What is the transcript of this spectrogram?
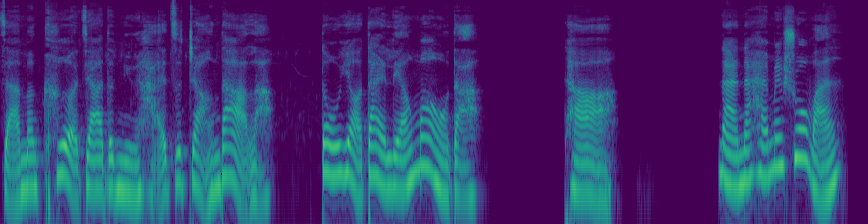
咱们客家的女孩子长大了，都要戴凉帽的。”他，奶奶还没说完，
